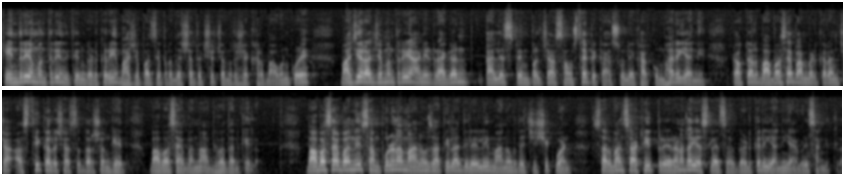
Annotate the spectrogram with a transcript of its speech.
केंद्रीय मंत्री नितीन गडकरी भाजपाचे प्रदेशाध्यक्ष चंद्रशेखर बावनकुळे माजी राज्यमंत्री आणि ड्रॅगन पॅलेस टेम्पलच्या संस्थापिका सुलेखा कुंभारे यांनी डॉक्टर बाबासाहेब आंबेडकरांच्या अस्थि कलशाचं दर्शन घेत बाबासाहेबांना अभिवादन केलं. बाबासाहेबांनी संपूर्ण मानवजातीला दिलेली मानवतेची शिकवण सर्वांसाठी प्रेरणादायी असल्याचं गडकरी यांनी यावेळी सांगितलं.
